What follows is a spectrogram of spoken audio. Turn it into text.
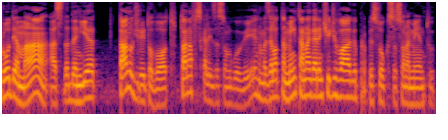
Para o Odemar, a cidadania está no direito ao voto, está na fiscalização do governo, mas ela também está na garantia de vaga para pessoa com estacionamento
